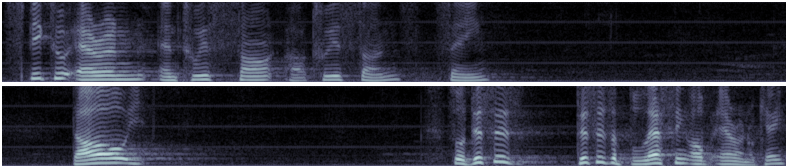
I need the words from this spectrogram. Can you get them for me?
Speak to Aaron and to his, son, uh, to his sons, saying, Thou. So this is this is a blessing of Aaron, okay?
